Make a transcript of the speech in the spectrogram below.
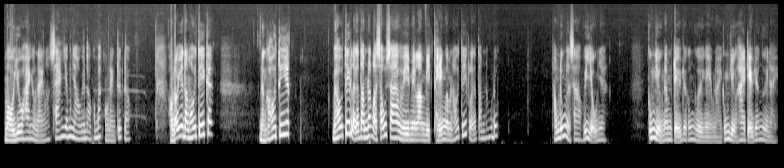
Mồi vô hai ngọn đèn nó sáng giống nhau chứ đâu có mắt ngọn đèn trước đâu. Còn đối với tâm hối tiếc á, đừng có hối tiếc. Vì hối tiếc là cái tâm rất là xấu xa, vì mình làm việc thiện mà mình hối tiếc là cái tâm nó không đúng. Không đúng là sao? Ví dụ nha, cúng dường 5 triệu cho con người nghèo này, cúng dường 2 triệu cho người này.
